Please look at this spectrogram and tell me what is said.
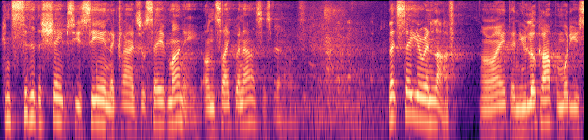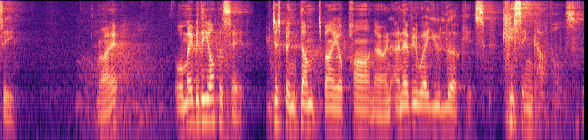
consider the shapes you see in the clouds, you'll save money on psychoanalysis bills. Let's say you're in love, all right, and you look up and what do you see? Right? Or maybe the opposite. You've just been dumped by your partner, and, and everywhere you look, it's kissing couples.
